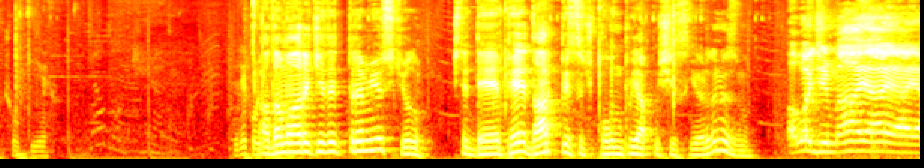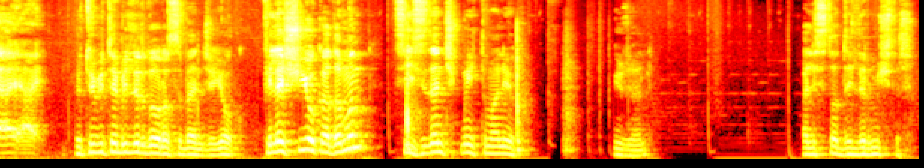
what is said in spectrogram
Çok iyi. Direkt oyun- Adamı hareket ettiremiyoruz ki oğlum. İşte DP Dark Passage kompu yapmışız gördünüz mü? Babacım ay ay ay ay ay. Kötü bitebilirdi orası bence yok. Flash'ı yok adamın. CC'den çıkma ihtimali yok. Güzel. Kalista delirmiştir.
